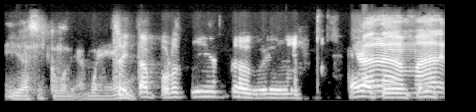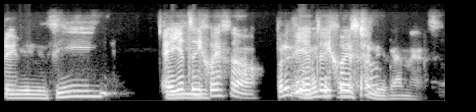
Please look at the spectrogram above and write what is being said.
Y yo así como de, "Ah, bueno, 30%, güey. cállate, ¡A la madre! cállate, sí. Ella sí. te dijo eso. Prácticamente, dijo Juan, eso? échale ganas.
